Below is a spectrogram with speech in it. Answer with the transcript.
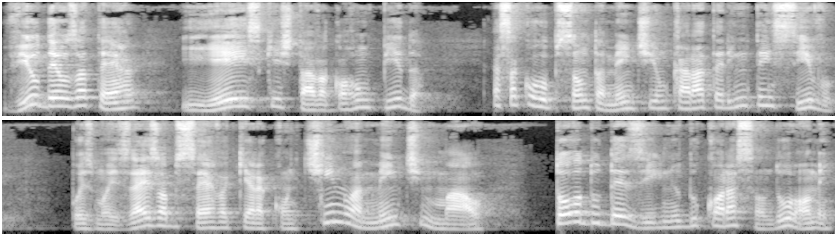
Viu Deus a terra e eis que estava corrompida essa corrupção também tinha um caráter intensivo, pois Moisés observa que era continuamente mal todo o desígnio do coração do homem,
